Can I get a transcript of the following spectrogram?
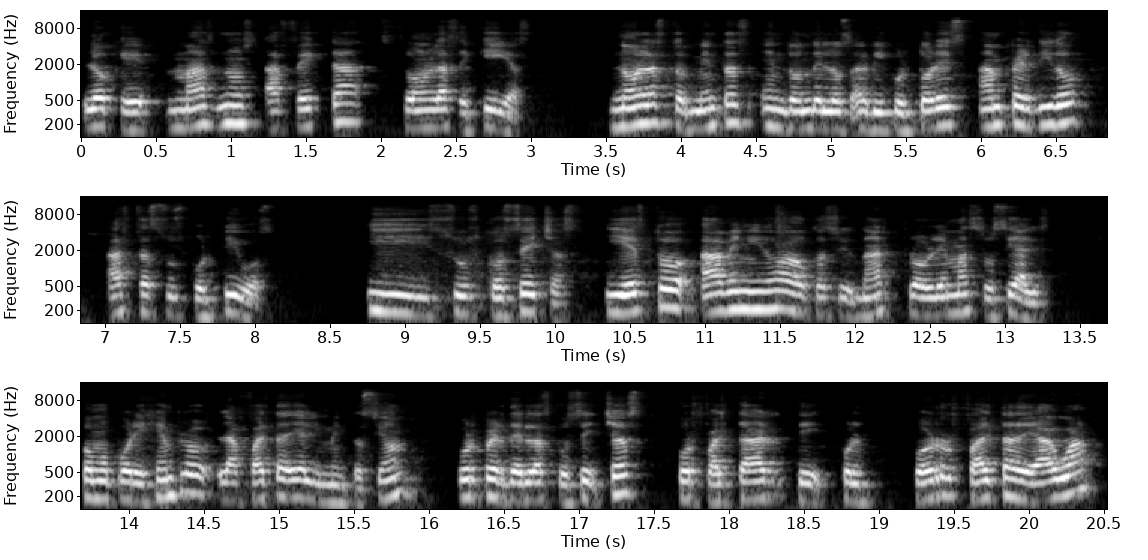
lo que más nos afecta son las sequías, no las tormentas en donde los agricultores han perdido hasta sus cultivos y sus cosechas. Y esto ha venido a ocasionar problemas sociales, como por ejemplo la falta de alimentación por perder las cosechas, por, faltar de, por, por falta de agua,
